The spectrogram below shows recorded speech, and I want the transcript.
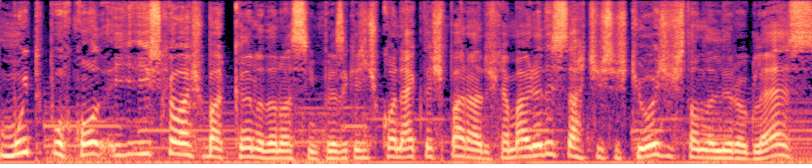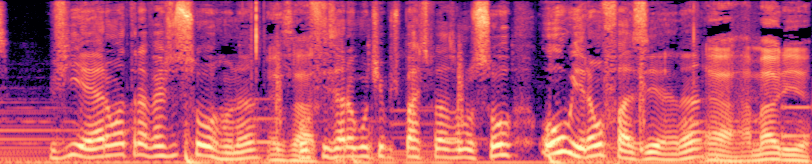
muito por conta. E isso que eu acho bacana da nossa empresa, que a gente conecta as paradas. Que a maioria desses artistas que hoje estão na Little Glass vieram através do Sorro, né? Exato. Ou fizeram algum tipo de participação no Sorro, ou irão fazer, né? É, a maioria.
